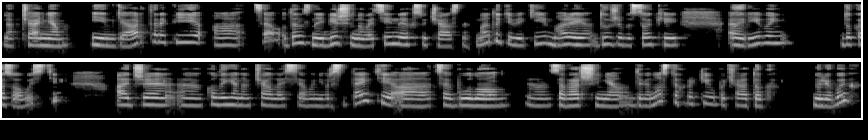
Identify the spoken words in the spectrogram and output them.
навчанням EMDR-терапії, а це один з найбільш інноваційних сучасних методів, який має дуже високий е, рівень доказовості. Адже е, коли я навчалася в університеті, а це було завершення 90-х років, початок нульових,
